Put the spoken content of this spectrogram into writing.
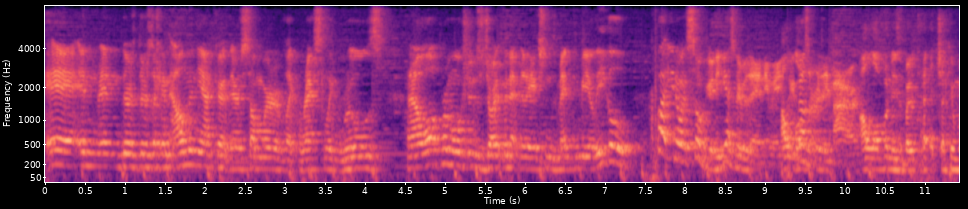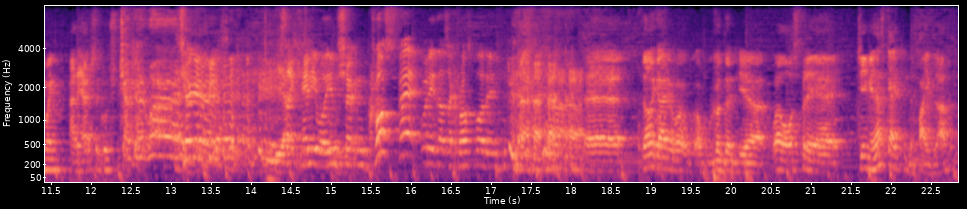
uh, in, in there's there's like an almanac out there somewhere of like wrestling rules, and a lot of promotions joint manipulation is meant to be illegal. But you know it's so good. He gets away with it anyway. Like, it doesn't really matter. I love when he's about to hit a chicken wing and he actually goes chicken wing. Check it out. It's like Kenny Williams shouting CrossFit when he does a crossbody. Uh, the other guy, well, I'll go down here. Well, Ospreay, uh, Jamie, this guy can defy gravity.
